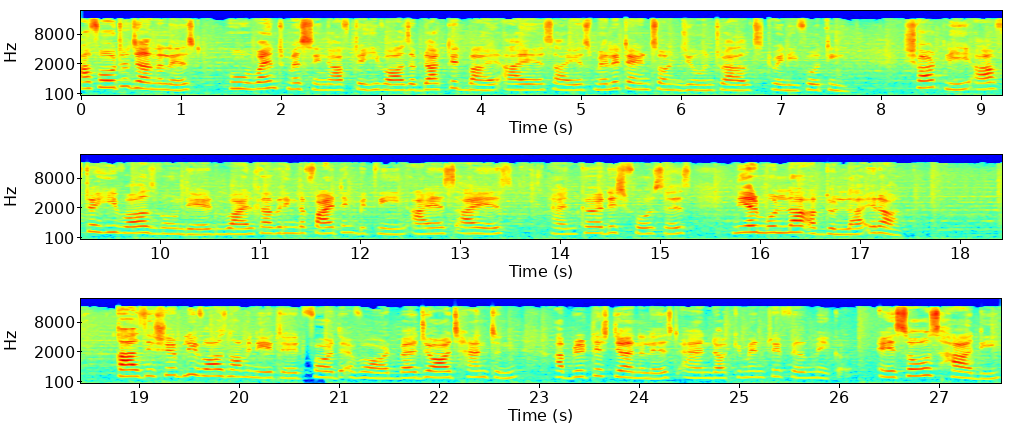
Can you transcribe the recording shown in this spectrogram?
a photojournalist who went missing after he was abducted by ISIS militants on June 12, 2014. Shortly after he was wounded while covering the fighting between ISIS and Kurdish forces near Mullah Abdullah, Iraq. Qazi Shibli was nominated for the award by George Henton, a British journalist and documentary filmmaker. Asos Hardi,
